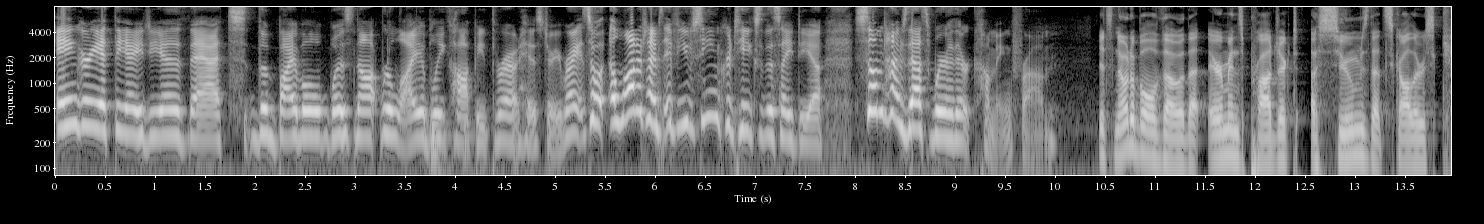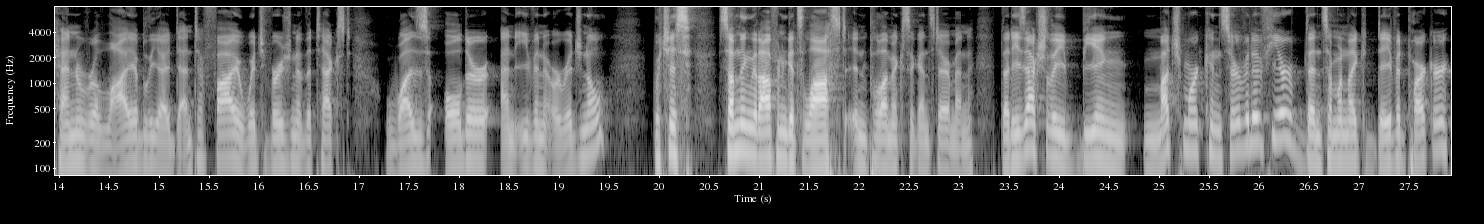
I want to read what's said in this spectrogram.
angry at the idea that the Bible was not reliably copied throughout history. Right. So a lot of times, if you've seen critiques of this idea, sometimes that's where they're coming from. It's notable, though, that Ehrman's project assumes that scholars can reliably identify which version of the text was older and even original, which is something that often gets lost in polemics against Ehrman. That he's actually being much more conservative here than someone like David Parker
